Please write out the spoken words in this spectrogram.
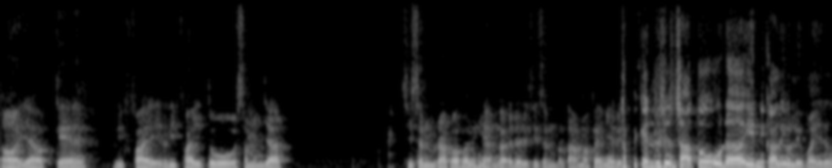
Oh ya oke. Levi, Levi itu semenjak season berapa paling ya? Nggak dari season pertama kayaknya deh. Tapi kan di season 1 udah ini kali Levi itu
